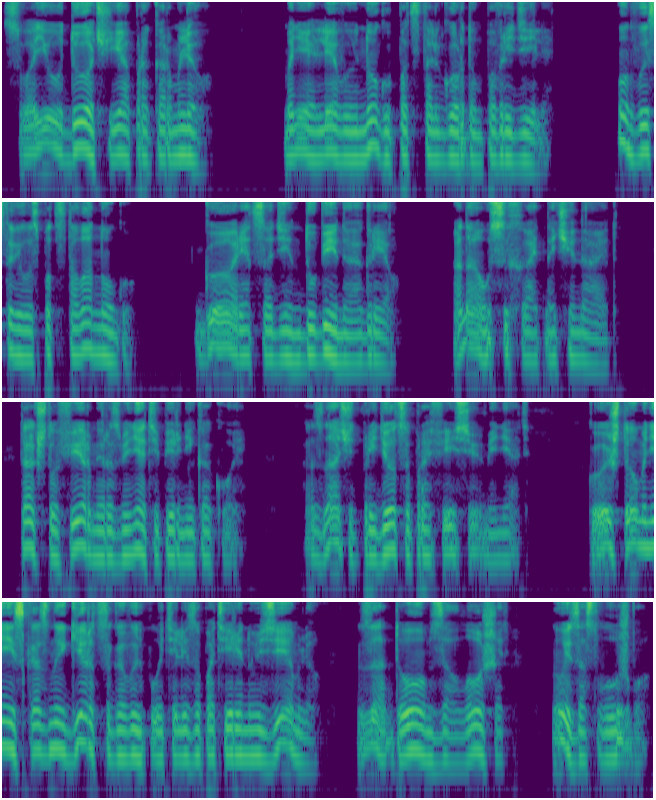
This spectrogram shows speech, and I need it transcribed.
Свою дочь я прокормлю. Мне левую ногу под стальгордом повредили. Он выставил из-под стола ногу. Горец один дубиной огрел. Она усыхать начинает. Так что фермер из меня теперь никакой. А значит, придется профессию менять. Кое-что мне из казны герцога выплатили за потерянную землю, за дом, за лошадь, ну и за службу.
